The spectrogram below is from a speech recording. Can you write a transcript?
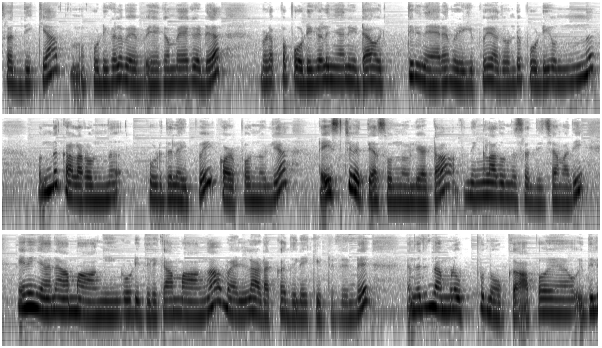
ശ്രദ്ധിക്കുക. പൊടികൾ വേഗം വേഗം ഇടുക. ഇവിടെ ഇപ്പോൾ പൊടികൾ ഞാൻ ഇടാൻ ഒത്തിരി നേരം വഴുകിപ്പോയി അതുകൊണ്ട് പൊടി ഒന്ന് ഒന്ന് കളറൊന്ന് കൂടുതലായിപ്പോയി. കുഴപ്പമൊന്നുമില്ല. ടേസ്റ്റ് വ്യത്യാസമൊന്നുമില്ല കേട്ടോ. അപ്പോൾ നിങ്ങളതൊന്ന് ശ്രദ്ധിച്ചാൽ മതി. ഇനി ഞാൻ ആ മാങ്ങയും കൂടി ഇതിലേക്ക് ആ മാങ്ങ വെള്ളം അടക്കം ഇതിലേക്ക് ഇട്ടിട്ടുണ്ട്. എന്നിട്ട് നമ്മൾ ഉപ്പ് നോക്കുക. അപ്പോൾ ഇതിൽ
